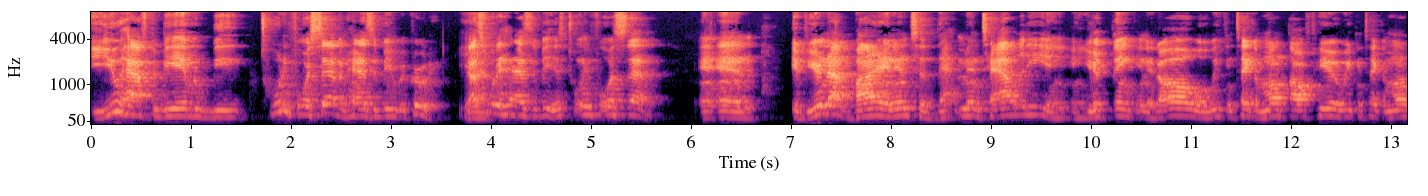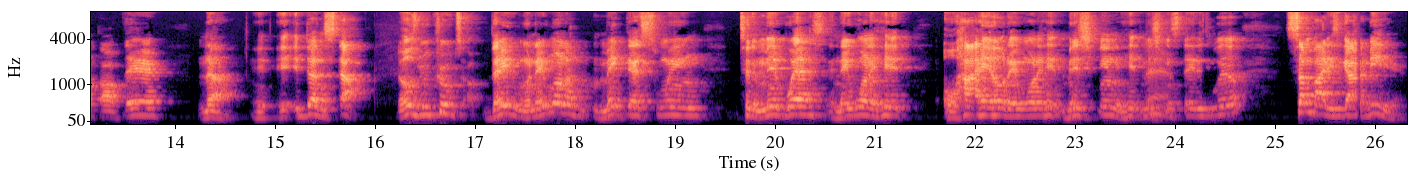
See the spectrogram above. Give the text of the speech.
You have to be able to be 24 7 has to be recruiting. Yeah. That's what it has to be. It's 24 7. And, if you're not buying into that mentality and, and, you're thinking that, oh, well, we can take a month off here, we can take a month off there, no, it, it doesn't stop. Those recruits, they when they want to make that swing to the Midwest and they want to hit Ohio, they want to hit Michigan and hit Michigan Man. State as well. Somebody's got to be there.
